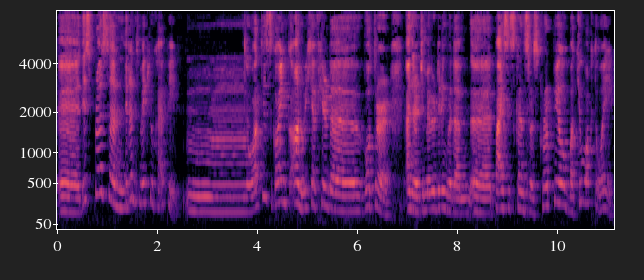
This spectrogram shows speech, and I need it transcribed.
Uh, this person didn't make you happy. Mm, what is going on? We have here the water energy. Maybe you're dealing with um, uh, Pisces, Cancer, Scorpio, but you walked away.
